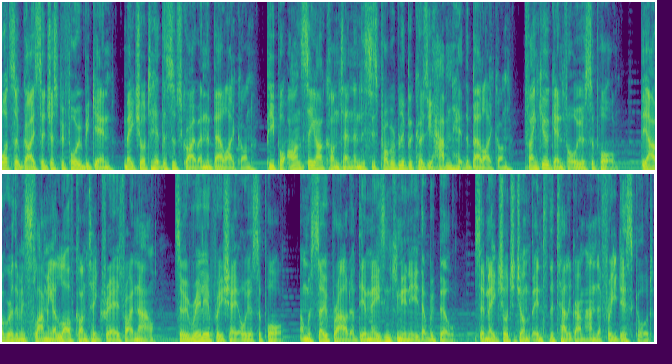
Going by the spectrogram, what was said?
What's up guys, so just before we begin, make sure to hit the subscribe and the bell icon. People aren't seeing our content and this is probably because you haven't hit the bell icon. Thank you again for all your support. The algorithm is slamming a lot of content creators right now, so we really appreciate all your support. And we're so proud of the amazing community that we've built, so make sure to jump into the Telegram and the free Discord.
